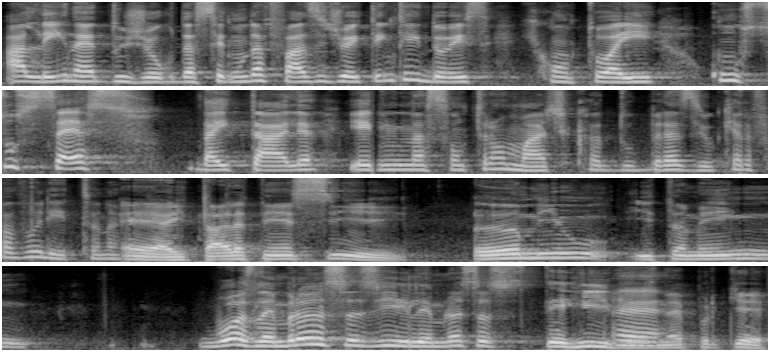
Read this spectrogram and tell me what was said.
Além né, do jogo da segunda fase de 82, que contou aí com sucesso da Itália e a eliminação traumática do Brasil, que era favorito, né? É, a Itália tem esse ame-o e também boas lembranças e lembranças terríveis, é. né? Porque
